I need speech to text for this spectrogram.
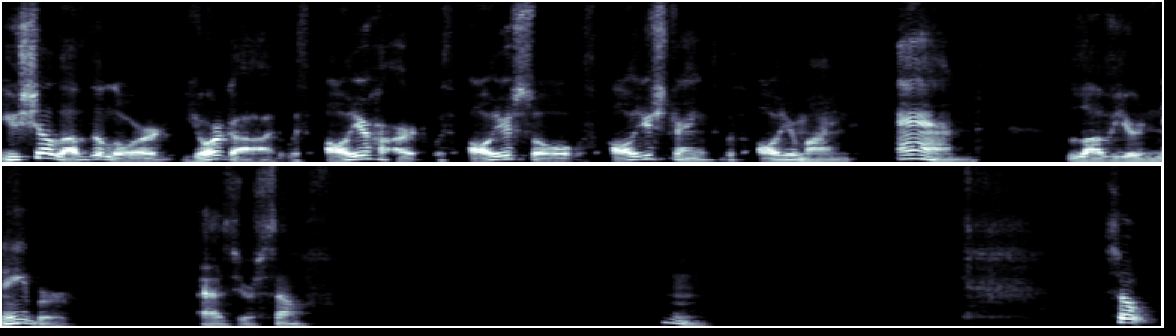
you shall love the Lord your God with all your heart, with all your soul, with all your strength, with all your mind, and love your neighbor as yourself. Hmm. So,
